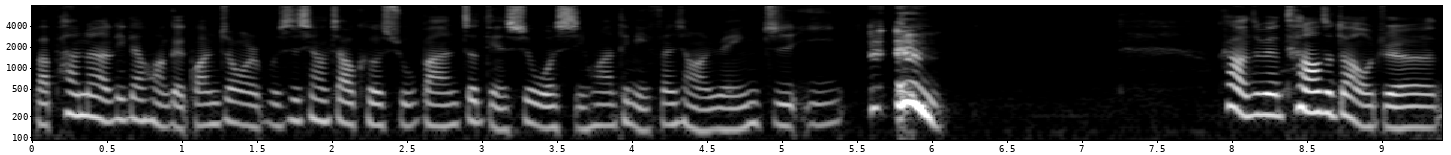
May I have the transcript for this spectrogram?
把判断的力量还给观众，而不是像教科书般。这点是我喜欢听你分享的原因之一。看到这边，看到这段，我觉得。”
